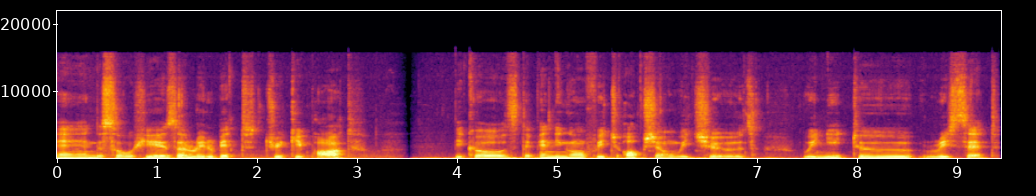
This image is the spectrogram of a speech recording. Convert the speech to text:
And so here's a little bit tricky part because depending on which option we choose we need to reset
